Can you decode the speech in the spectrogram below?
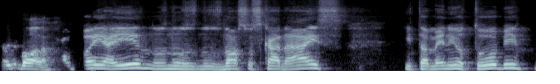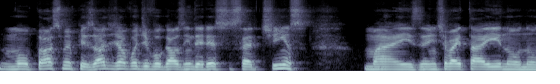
Show de bola. Acompanhe aí nos, nos nossos canais e também no YouTube. No próximo episódio já vou divulgar os endereços certinhos, mas a gente vai estar aí no, no,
